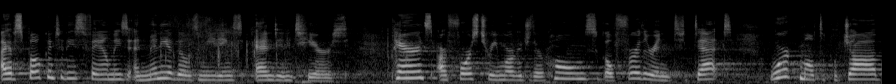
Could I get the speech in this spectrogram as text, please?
I have spoken to these families, and many of those meetings end in tears. Parents are forced to remortgage their homes, go further into debt, work multiple jobs,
